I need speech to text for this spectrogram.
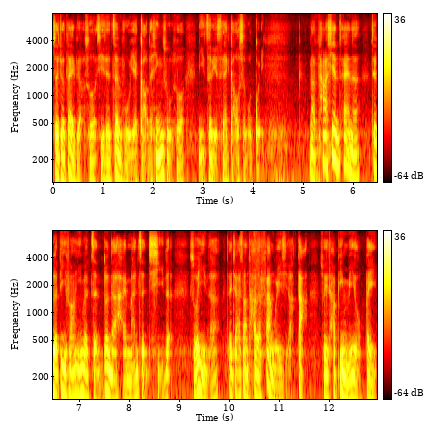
这就代表说，其实政府也搞得清楚，说你这里是在搞什么鬼。那他现在呢，这个地方因为整顿的还蛮整齐的，所以呢，再加上它的范围比较大，所以它并没有被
